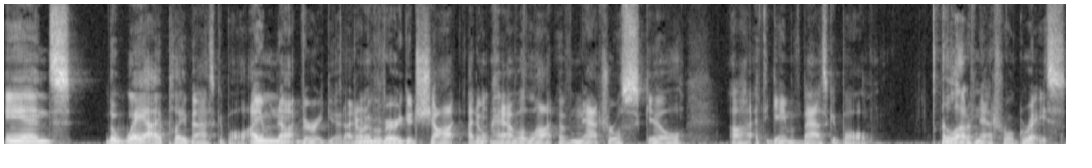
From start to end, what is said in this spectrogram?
and the way I play basketball, I am not very good. I don't have a very good shot. I don't have a lot of natural skill uh, at the game of basketball and a lot of natural grace.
